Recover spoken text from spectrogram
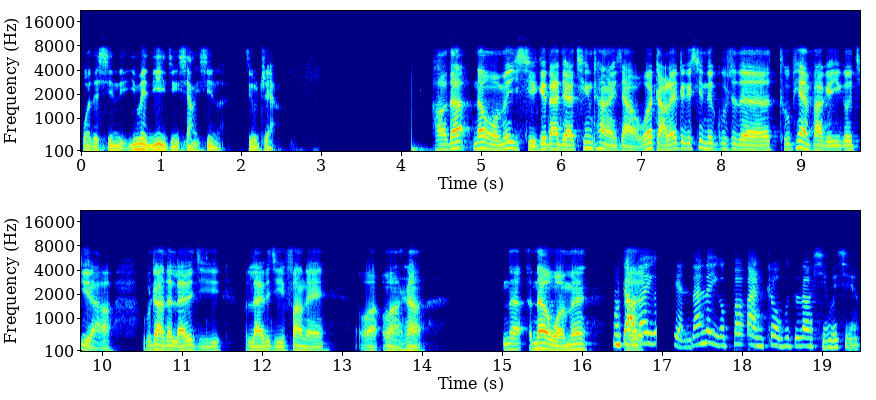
我的心里，因为你已经相信了，就这样。好的，那我们一起给大家清唱一下。我找来这个新的故事的图片发给一勾记了啊，我不知道他来得及不来得及放在网网上。那那我们我找到一个简单的一个伴奏，不知道行不行？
